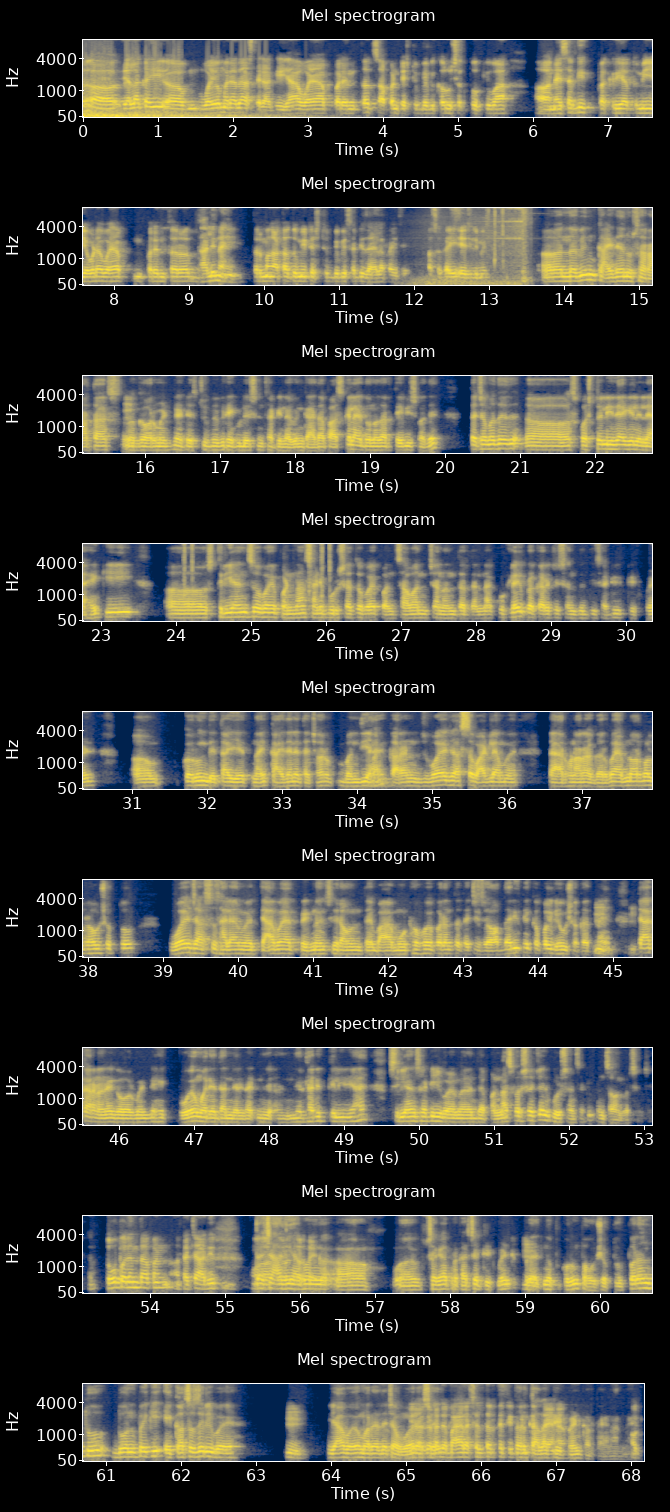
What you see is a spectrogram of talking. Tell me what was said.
तर याला काही वयोमर्यादा असते का? की ह्या वयापर्यंतच आपण टेस्ट बेबी करू शकतो किंवा नैसर्गिक प्रक्रिया तुम्ही एवढ्या वयापर्यंत झाली नाही तर मग आता तुम्ही टेस्ट बेबीसाठी जायला पाहिजे. असं काही एज लिमिट? नवीन कायद्यानुसार आता. गव्हर्नमेंटने टेस्ट बेबी रेग्युलेशनसाठी नवीन कायदा पास केला आहे दोन हजार तेवीसमध्ये त्याच्यामध्ये स्पष्ट लिहिल्या गेलेले आहे की स्त्रियांचं वय पन्नास आणि पुरुषाचं वय पंचावन्नच्या नंतर त्यांना कुठल्याही प्रकारची संततीसाठी ट्रीटमेंट करून देता येत नाही. कायद्याने त्याच्यावर बंदी आहे. कारण वय जास्त वाढल्यामुळे तयार होणारा गर्भ ॲबनॉर्मल राहू शकतो. वय जास्त झाल्यामुळे त्या वयात प्रेग्नन्सी राहून ते बाळ मोठं होईपर्यंत त्याची जबाबदारी ते कपल घेऊ शकत नाही. त्या कारणाने गव्हर्नमेंटने ही वयोमर्यादा निर्धारित केलेली आहे. स्त्रियांसाठी ही वयोमर्यादा पन्नास वर्षाची आणि पुरुषांसाठी पंचावन्न वर्षाची. तोपर्यंत आपण त्याच्या आधी त्याच्या आधी आपण सगळ्या प्रकारचे ट्रीटमेंट प्रयत्न करून पाहू शकतो. परंतु दोन पैकी एकाचं जरी वय. या वयोमर्यादेच्या वर बाहेर असेल तर त्याला. ट्रीटमेंट करता येणार नाही.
